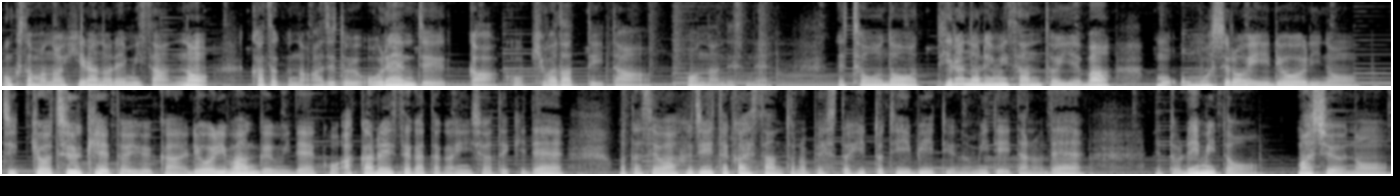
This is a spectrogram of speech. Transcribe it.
奥様の平野レミさんの「家族の味」というオレンジがこう際立っていた本なんですね。でちょうど平野レミさんといえばもう面白い料理の実況中継というか料理番組でこう明るい姿が印象的で私は藤井隆さんとのベストヒット TV っていうのを見ていたので、えっと、レミとマシューの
